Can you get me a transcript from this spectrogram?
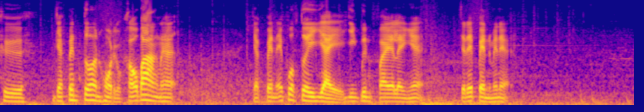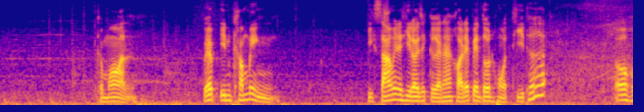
คืออยากเป็นตัวโหดกับเขาบ้างนะฮะ อยากเป็นไอ้พวกตัวใหญ่ ยิงปืนไฟอะไรเงี้ย จะได้เป็นไหมเนี่ย come on เว็บ incoming อีก 3 วินาทีเราจะเกิดฮะ ขอได้เป็นตัวโหดทีเถอะ โอ้โห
